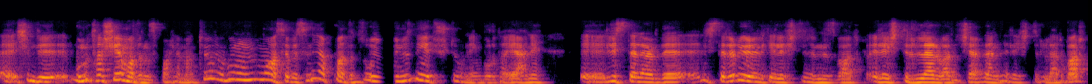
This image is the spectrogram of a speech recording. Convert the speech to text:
E, şimdi bunu taşıyamadınız parlamentoya ve bunun muhasebesini yapmadınız. Oyunuz niye düştü örneğin burada? Yani e, listelerde listelere yönelik eleştiriniz var, eleştiriler var, içeriden eleştiriler var.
